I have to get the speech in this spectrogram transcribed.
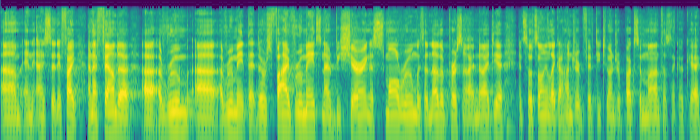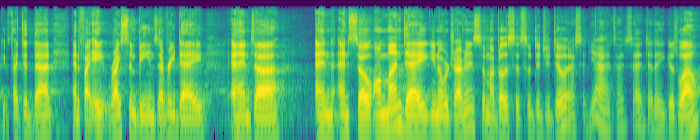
um, and I said, if I, and I found a, a room, uh, a roommate that there was five roommates and I would be sharing a small room with another person. I had no idea. And so it's only like 150, 200 bucks a month. I was like, okay, if I did that and if I ate rice and beans every day and, uh, and, and so on Monday, you know, we're driving in. So my brother said, So did you do it? I said, Yeah. I said, Did it? He goes, Well,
